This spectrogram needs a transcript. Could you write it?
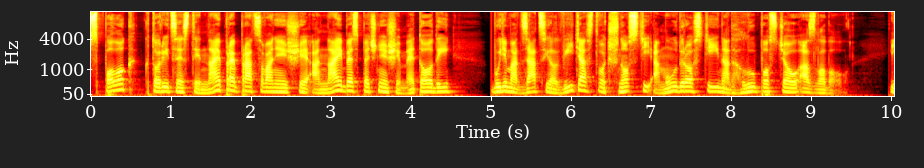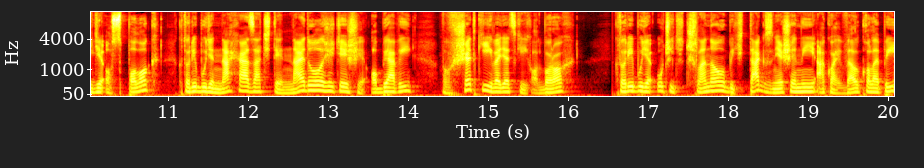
spolok, ktorý cez tie najprepracovanejšie a najbezpečnejšie metódy bude mať za cieľ víťazstvo čnosti a múdrosti nad hlúposťou a zlobou. Ide o spolok, ktorý bude nachádzať tie najdôležitejšie objavy vo všetkých vedeckých odboroch, ktorý bude učiť členov byť tak znešený ako aj veľkolepý,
